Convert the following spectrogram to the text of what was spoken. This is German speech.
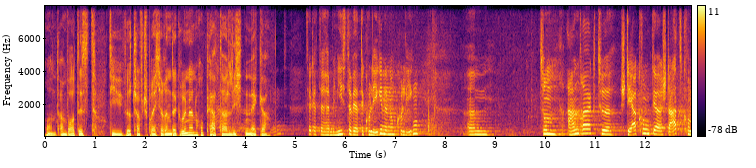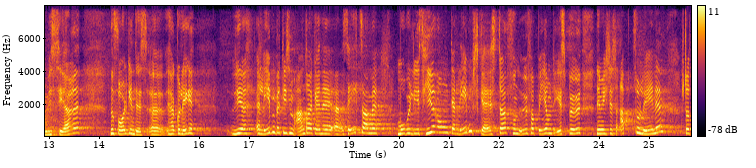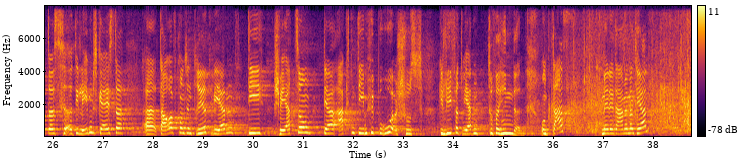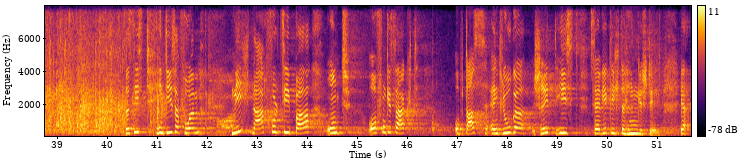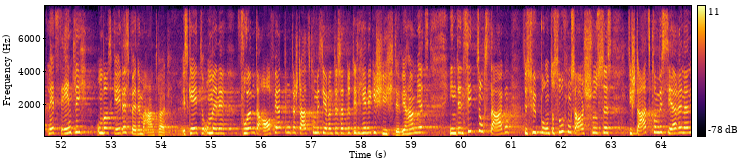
Und am Wort ist die Wirtschaftssprecherin der Grünen, Ruperta Lichtenecker. Sehr geehrter Herr Minister, werte Kolleginnen und Kollegen, ähm, zum Antrag zur Stärkung der Staatskommissäre nur Folgendes. Äh, Herr Kollege, wir erleben bei diesem Antrag eine äh, seltsame Mobilisierung der Lebensgeister von ÖVP und SPÖ, nämlich das abzulehnen, statt dass äh, die Lebensgeister äh, darauf konzentriert werden, die Schwärzung der Akten, die im HypoU-Ausschuss geliefert werden, zu verhindern. Und das, meine Damen und Herren, das ist in dieser Form nicht nachvollziehbar und offen gesagt ob das ein kluger Schritt ist, sei wirklich dahingestellt. Ja, letztendlich, um was geht es bei dem Antrag? Es geht um eine Form der Aufwertung der Staatskommissaire und das hat natürlich eine Geschichte. Wir haben jetzt in den Sitzungstagen des Hypo-Untersuchungsausschusses die Staatskommissärinnen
